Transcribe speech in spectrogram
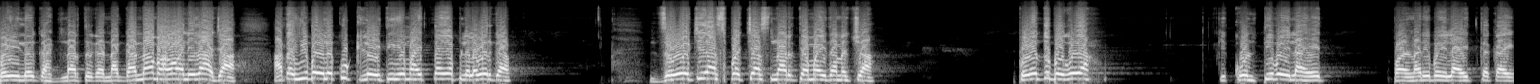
बैल घडणार तर घडणार. गाणा भाव आणि राजा. आता ही बैल कुठली आहे ती हे माहीत नाही आपल्याला बरं का? जवळची आसपासची असणार त्या मैदानाच्या. परंतु बघूया की कोणती बैल आहेत पळणारी बैल आहेत का काय?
